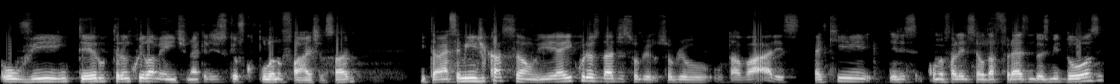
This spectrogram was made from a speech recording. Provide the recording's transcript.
ouvir inteiro tranquilamente. Não é aquele disco que eu fico pulando faixa, sabe? Então essa é a minha indicação. E aí, curiosidade sobre, sobre o, o Tavares é que ele, como eu falei, ele saiu da Fresno em 2012,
